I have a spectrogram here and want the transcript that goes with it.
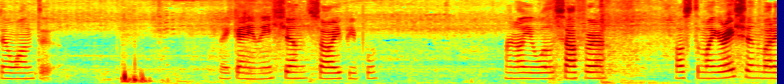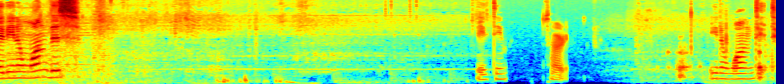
Don't want to. make any mission. Sorry, people. I know you will suffer loss to migration, but I didn't want this. Leave him. Sorry. don't want it.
